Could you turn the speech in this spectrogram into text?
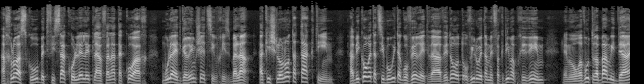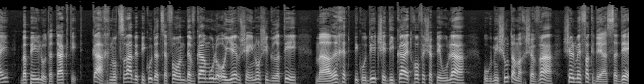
אך לא עסקו בתפיסה כוללת להפעלת הכוח מול האתגרים שהציב חיזבאללה. הכישלונות הטקטיים, הביקורת הציבורית הגוברת והאבדות הובילו את המפקדים הבכירים למעורבות רבה מדי בפעילות הטקטית. כך נוצרה בפיקוד הצפון, דווקא מול אויב שאינו שגרתי, מערכת פיקודית שדיכאה את חופש הפעולה וגמישות המחשבה של מפקדי השדה.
